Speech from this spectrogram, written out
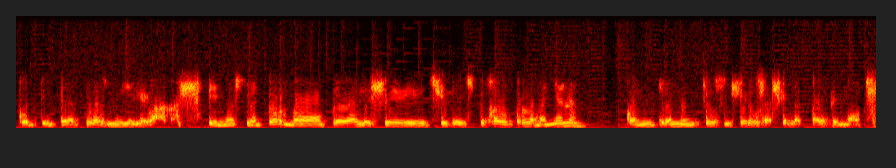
con temperaturas muy elevadas. En nuestro entorno prevalece el cielo despejado por la mañana, con incrementos ligeros hacia la tarde-noche.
